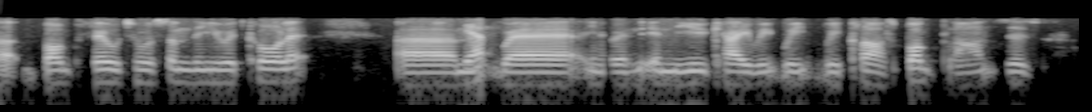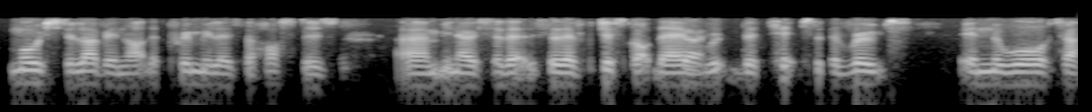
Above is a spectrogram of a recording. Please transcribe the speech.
up bog filter or something you would call it. Um, yep. Where you know in, in the UK we, we, we class bog plants as moisture loving, like the primulas, the hostas. Um, you know, so that so they've just got their sure. the tips of the roots in the water.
